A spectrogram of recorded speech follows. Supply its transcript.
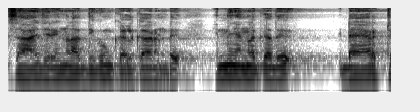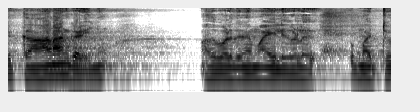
സാഹചര്യങ്ങൾ അധികവും കേൾക്കാറുണ്ട്. ഇന്ന് ഞങ്ങൾക്കത് ഡയറക്റ്റ് കാണാൻ കഴിഞ്ഞു. അതുപോലെ തന്നെ മയിലുകൾ മറ്റു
